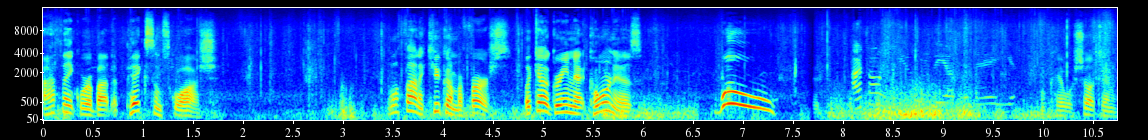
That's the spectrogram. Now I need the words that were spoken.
I think we're about to pick some squash. We'll find a cucumber first. Look how green that corn is. Woo! I found you the other day. Okay, well show it to me.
